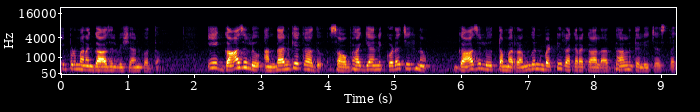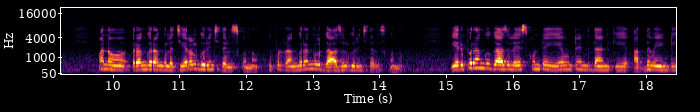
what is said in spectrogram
ఇప్పుడు మనం గాజుల విషయానికి వద్దాం. ఈ గాజులు అందానికే కాదు సౌభాగ్యానికి కూడా చిహ్నం. గాజులు తమ రంగును బట్టి రకరకాల అర్థాలను తెలియజేస్తాయి మనం రంగురంగుల చీరల గురించి తెలుసుకున్నాం. ఇప్పుడు రంగురంగుల గాజుల గురించి తెలుసుకున్నాం ఎరుపు రంగు గాజులు వేసుకుంటే ఏమిటండి దానికి అర్థం ఏంటి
